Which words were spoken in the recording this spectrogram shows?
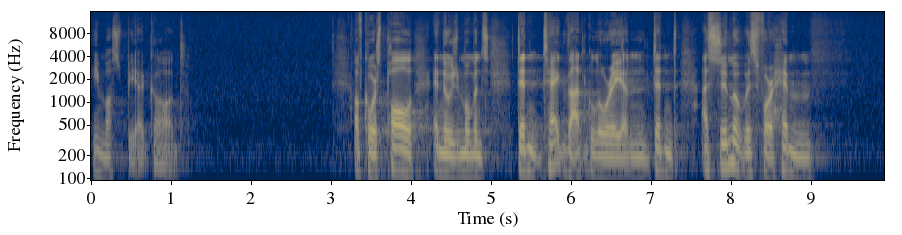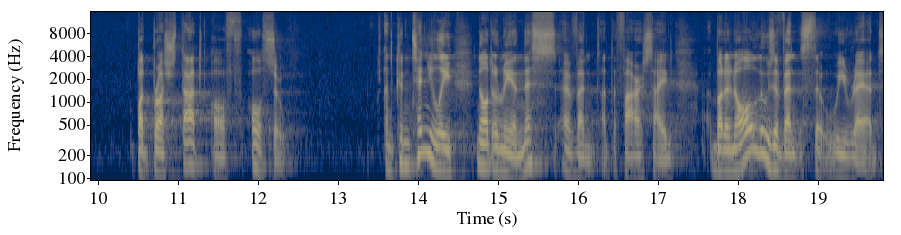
He must be a god. Of course, Paul, in those moments, didn't take that glory and didn't assume it was for him, but brushed that off also. And continually, not only in this event at the fireside, but in all those events that we read,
